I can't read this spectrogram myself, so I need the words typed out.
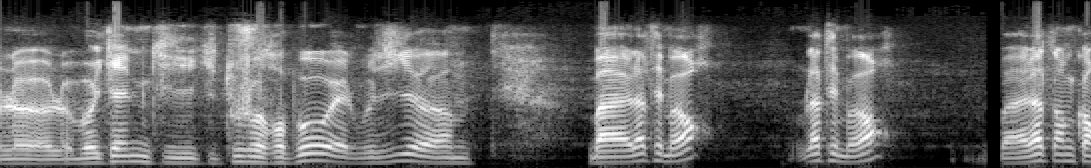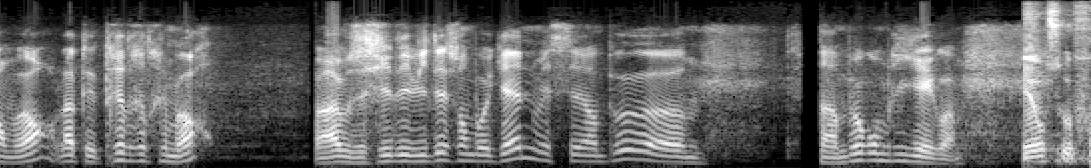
le, le qui, qui touche votre peau et elle vous dit bah là t'es mort, là t'es mort, bah là t'es encore mort, là t'es très très très mort. Voilà, vous essayez d'éviter son boken, mais c'est un peu euh, c'est un peu compliqué quoi. Et on souffre.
